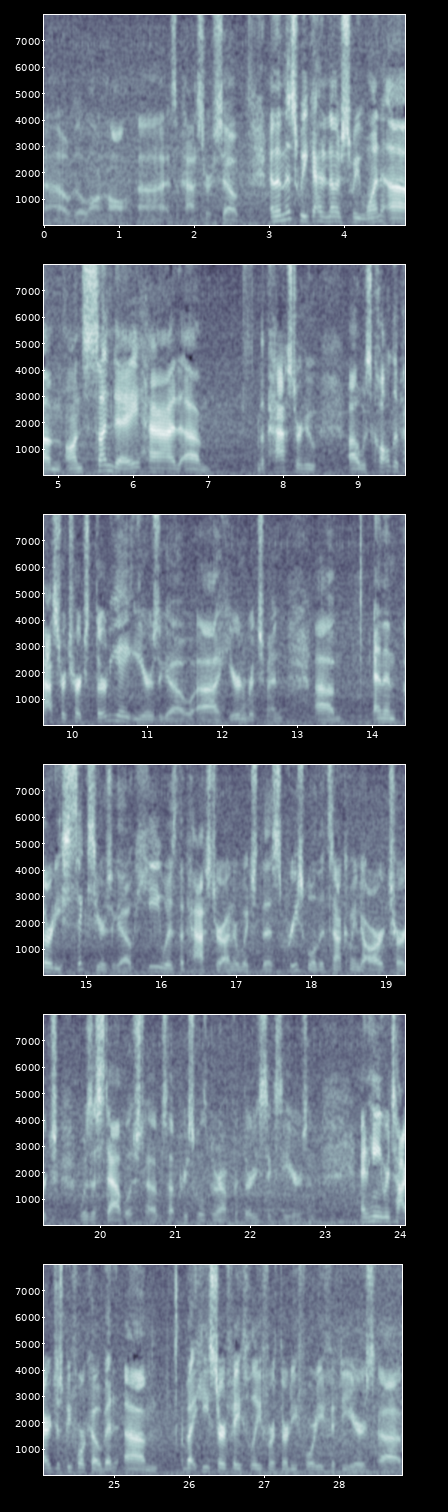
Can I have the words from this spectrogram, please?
uh, over the long haul uh, as a pastor. So, and then this week I had another sweet one. Um, on Sunday, had um, the pastor who uh, was called to pastor a church 38 years ago uh, here in Richmond. Um, and then 36 years ago, he was the pastor under which this preschool that's now coming to our church was established. Um, so that preschool's been around for 36 years, and and he retired just before COVID. But he served faithfully for 30, 40, 50 years, uh,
